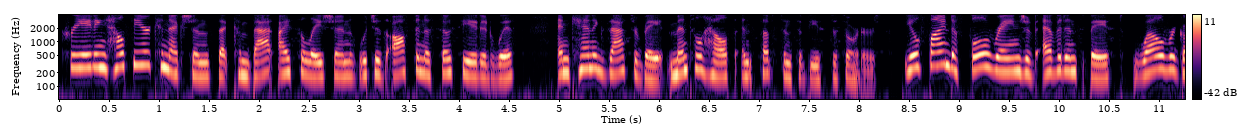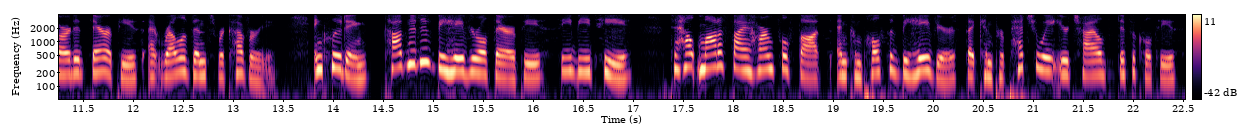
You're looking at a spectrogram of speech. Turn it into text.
creating healthier connections that combat isolation, which is often associated with and can exacerbate mental health and substance substance abuse disorders. You'll find a full range of evidence based, well regarded therapies at Relevance Recovery, including cognitive behavioral therapy, CBT, to help modify harmful thoughts and compulsive behaviors that can perpetuate your child's difficulties,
